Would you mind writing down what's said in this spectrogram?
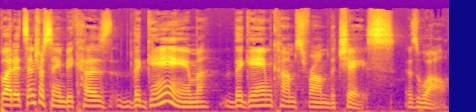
but it's interesting because the game, the game comes from the chase as well,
